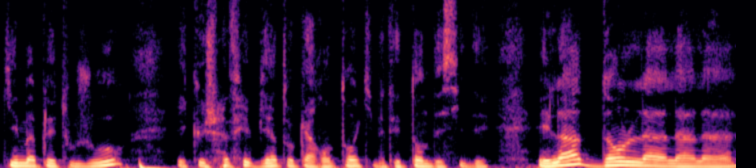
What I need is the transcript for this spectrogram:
qu'il m'appelait toujours et que j'avais bientôt 40 ans qu'il était temps de décider. Et là, dans la, la, la,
